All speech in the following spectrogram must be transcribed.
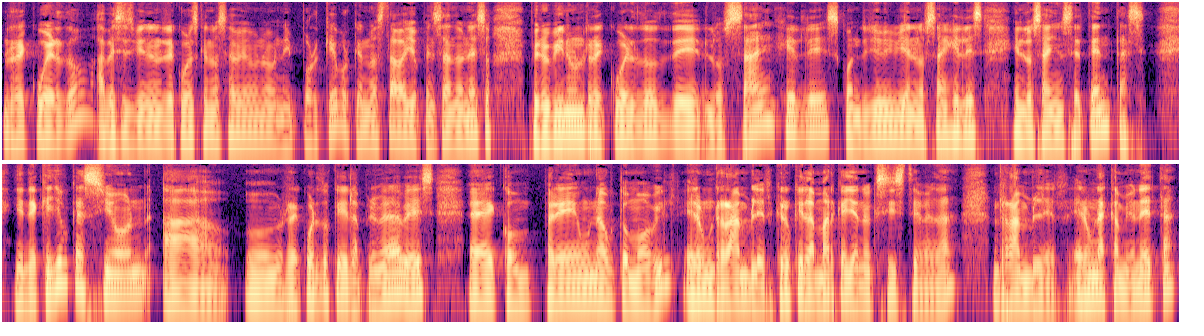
recuerdo, a veces vienen recuerdos que no sabe uno ni por qué, porque no estaba yo pensando en eso, pero vino un recuerdo de Los Ángeles, cuando yo vivía en Los Ángeles en los años 70. Y en aquella ocasión, recuerdo que la primera vez eh, compré un automóvil, era un Rambler, creo que la marca ya no existe, ¿verdad? Rambler, era una camioneta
